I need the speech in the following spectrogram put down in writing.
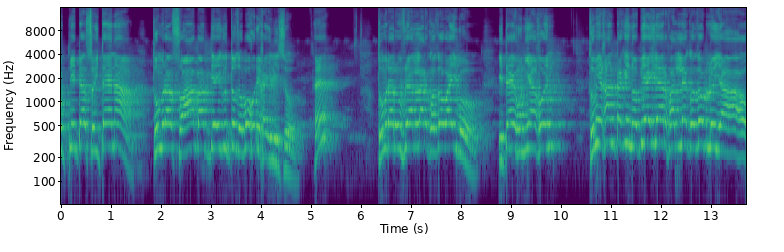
উটনিটা সইতায় না। তোমরা সোয়া বাদ দিয়ে এগুলো তো জব করি খাইলিছো হ্যাঁ? তোমরা রুফরে আল্লাহর গজব আইব। ইটাই শুনিয়া কইন তুমি এখান থাকি নবী আইলার ফাললে গজব লইয়াও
